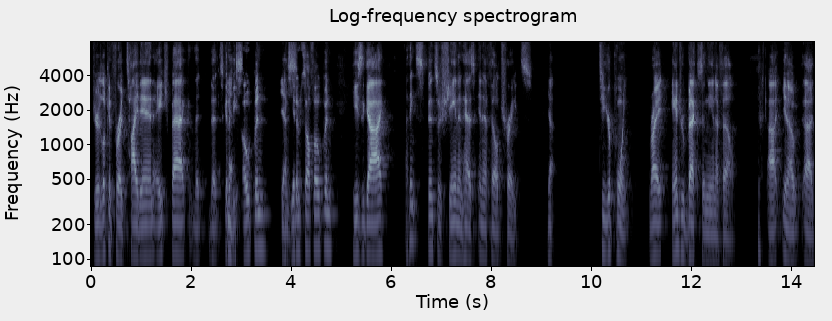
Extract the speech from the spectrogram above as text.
if you're looking for a tight end H back that that's going to yes. be open yes. and get himself open, he's the guy. I think Spencer Shannon has NFL traits. Yeah. To your point, right? Andrew Beck's in the NFL. Uh, you know, uh,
